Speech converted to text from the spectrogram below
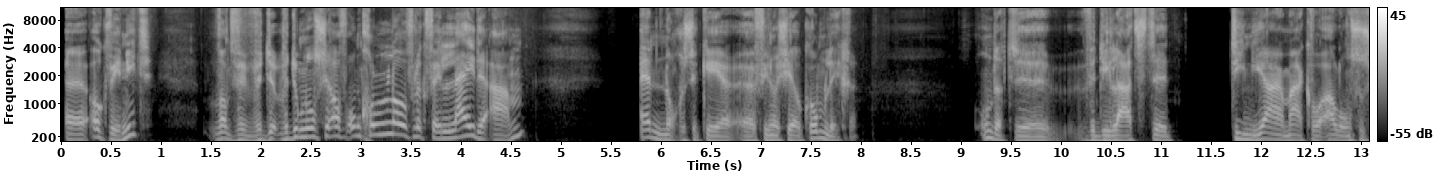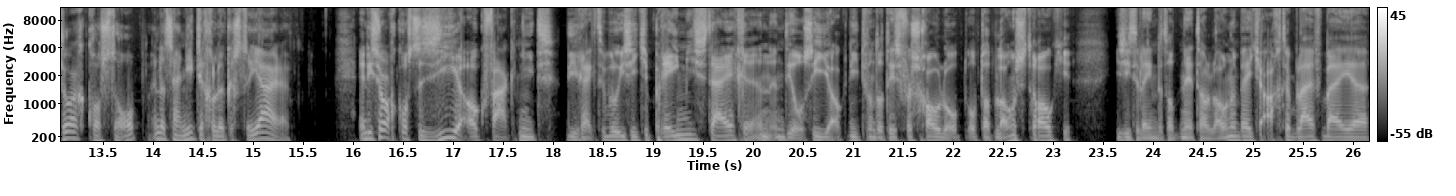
eh, ook weer niet. Want we, we, we doen onszelf ongelooflijk veel lijden aan. En nog eens een keer eh, financieel krom liggen. Omdat eh, we die laatste tien jaar maken we al onze zorgkosten op. En dat zijn niet de gelukkigste jaren. En die zorgkosten zie je ook vaak niet direct. Je ziet je premie stijgen. Een, een deel zie je ook niet, want dat is verscholen op, op dat loonstrookje. Je ziet alleen dat dat netto loon een beetje achterblijft bij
